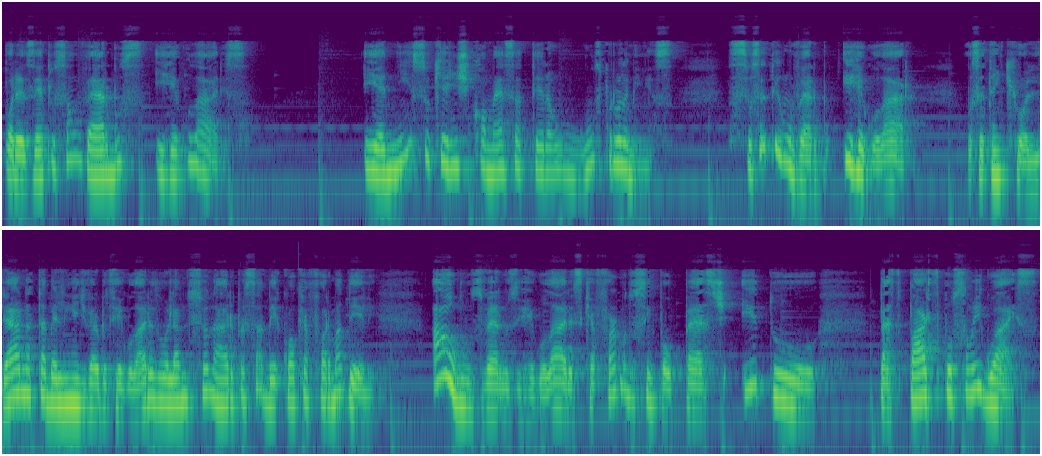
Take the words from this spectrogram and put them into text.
por exemplo, são verbos irregulares. E é nisso que a gente começa a ter alguns probleminhas. Se você tem um verbo irregular, você tem que olhar na tabelinha de verbos irregulares ou olhar no dicionário para saber qual é a forma dele. Há alguns verbos irregulares que a forma do simple past e do past participle são iguais.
